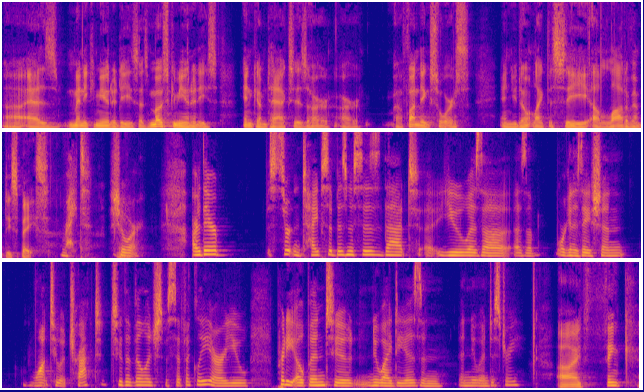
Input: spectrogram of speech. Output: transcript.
as many communities, as most communities, income taxes are our our funding source, and you don't like to see a lot of empty space. Right. Sure. Yeah. Are there certain types of businesses that uh, you as a as a organization want to attract to the village specifically or are you pretty open to new ideas and, and new industry i think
